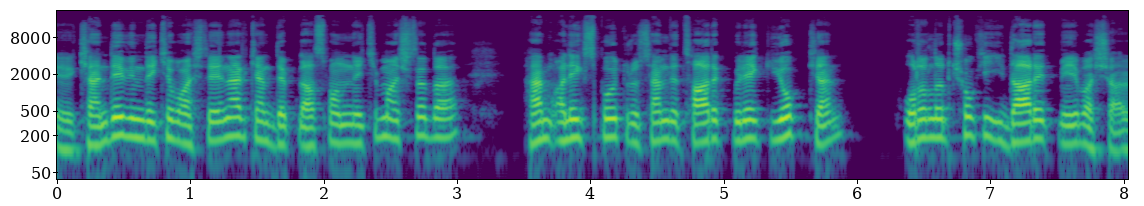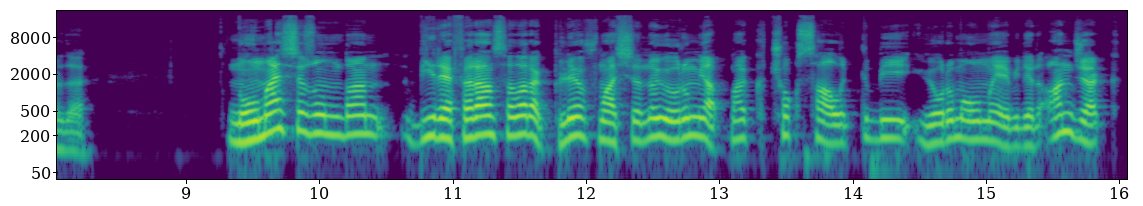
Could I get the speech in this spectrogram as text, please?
e, kendi evindeki maçta yenerken deplasmandaki maçta da hem Alex Poitrus hem de Tarık Bilek yokken oraları çok iyi idare etmeyi başardı. Normal sezondan bir referans alarak playoff maçlarında yorum yapmak çok sağlıklı bir yorum olmayabilir. Ancak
